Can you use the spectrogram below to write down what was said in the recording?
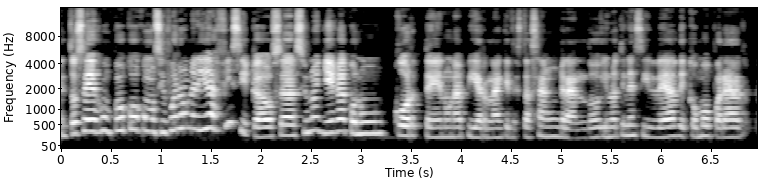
Entonces es un poco como si fuera una herida física, o sea, si uno llega con un corte en una pierna que te está sangrando y no tienes idea de cómo parar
